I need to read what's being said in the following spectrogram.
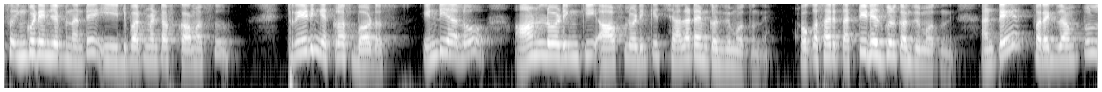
సో ఇంకోటి ఏం చెప్పిందంటే ఈ department of commerce trading across borders ఇండియాలో ఆన్లోడింగ్కి ఆఫ్లోడింగ్కి ఆఫ్ లోడింగ్కి చాలా టైం కన్జ్యూమ్ అవుతుంది. ఒకసారి థర్టీ డేస్ కూడా కన్జ్యూమ్ అవుతుంది. అంటే ఫర్ ఎగ్జాంపుల్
